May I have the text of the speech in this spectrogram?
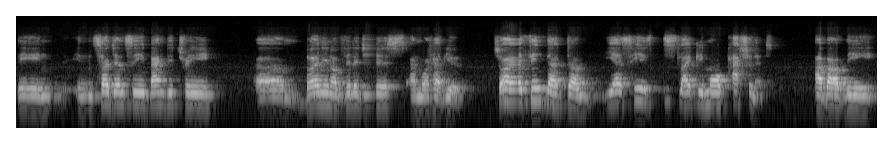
the insurgency, banditry, um, burning of villages, and what have you. So I think that, um, yes, he's slightly more passionate about the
